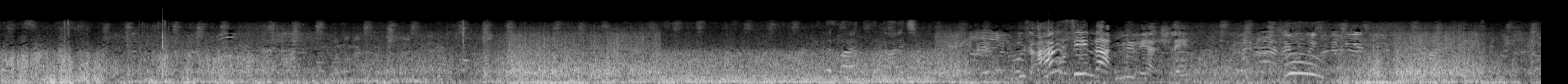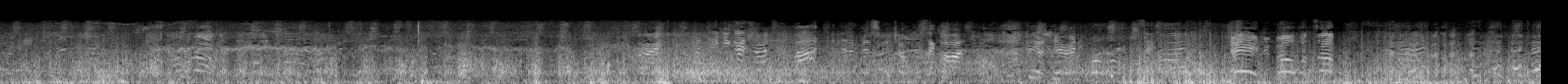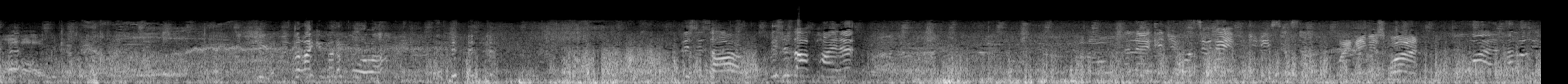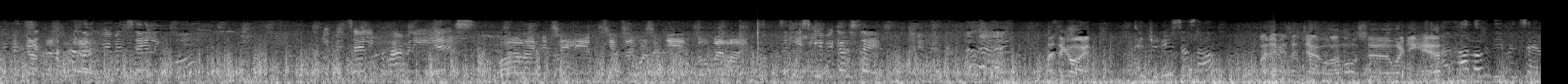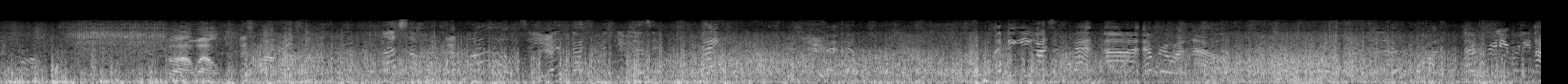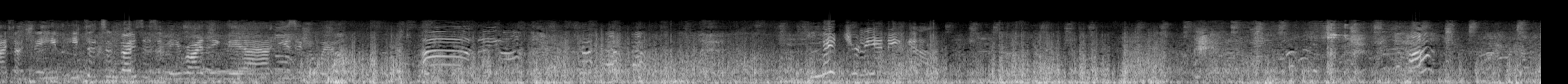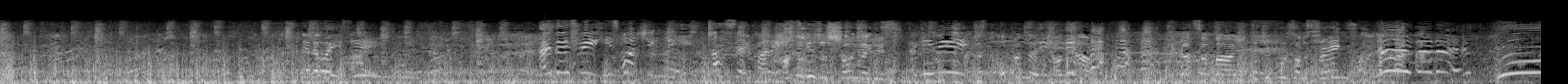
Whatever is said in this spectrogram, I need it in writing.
touching me. That's so funny. How come you're just showing like this? Look at me. Just open it. Yeah. You got some, uh, you, did you pull some strings? No, no, no.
